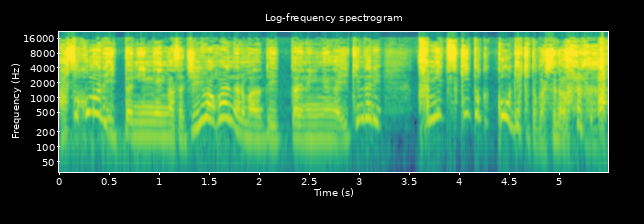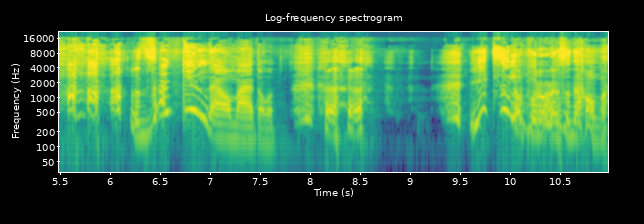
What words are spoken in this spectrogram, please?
あそこまで行った人間がさ、G1 ファイナルまで行った人間がいきなり噛みつきとか攻撃とかしてたから ふざけんなよ、お前、と思って。いつのプロレスだ、お前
